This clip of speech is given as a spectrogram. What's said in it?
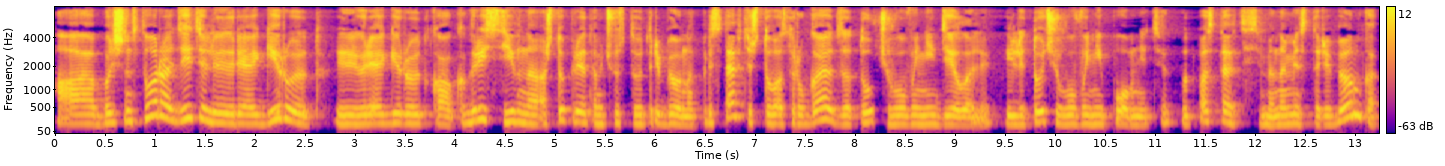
А большинство родителей реагируют и реагируют как? Агрессивно. А что при этом чувствует ребенок? Представьте, что вас ругают за то, чего вы не делали или то, чего вы не помните. Вот поставьте себя на место ребенка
